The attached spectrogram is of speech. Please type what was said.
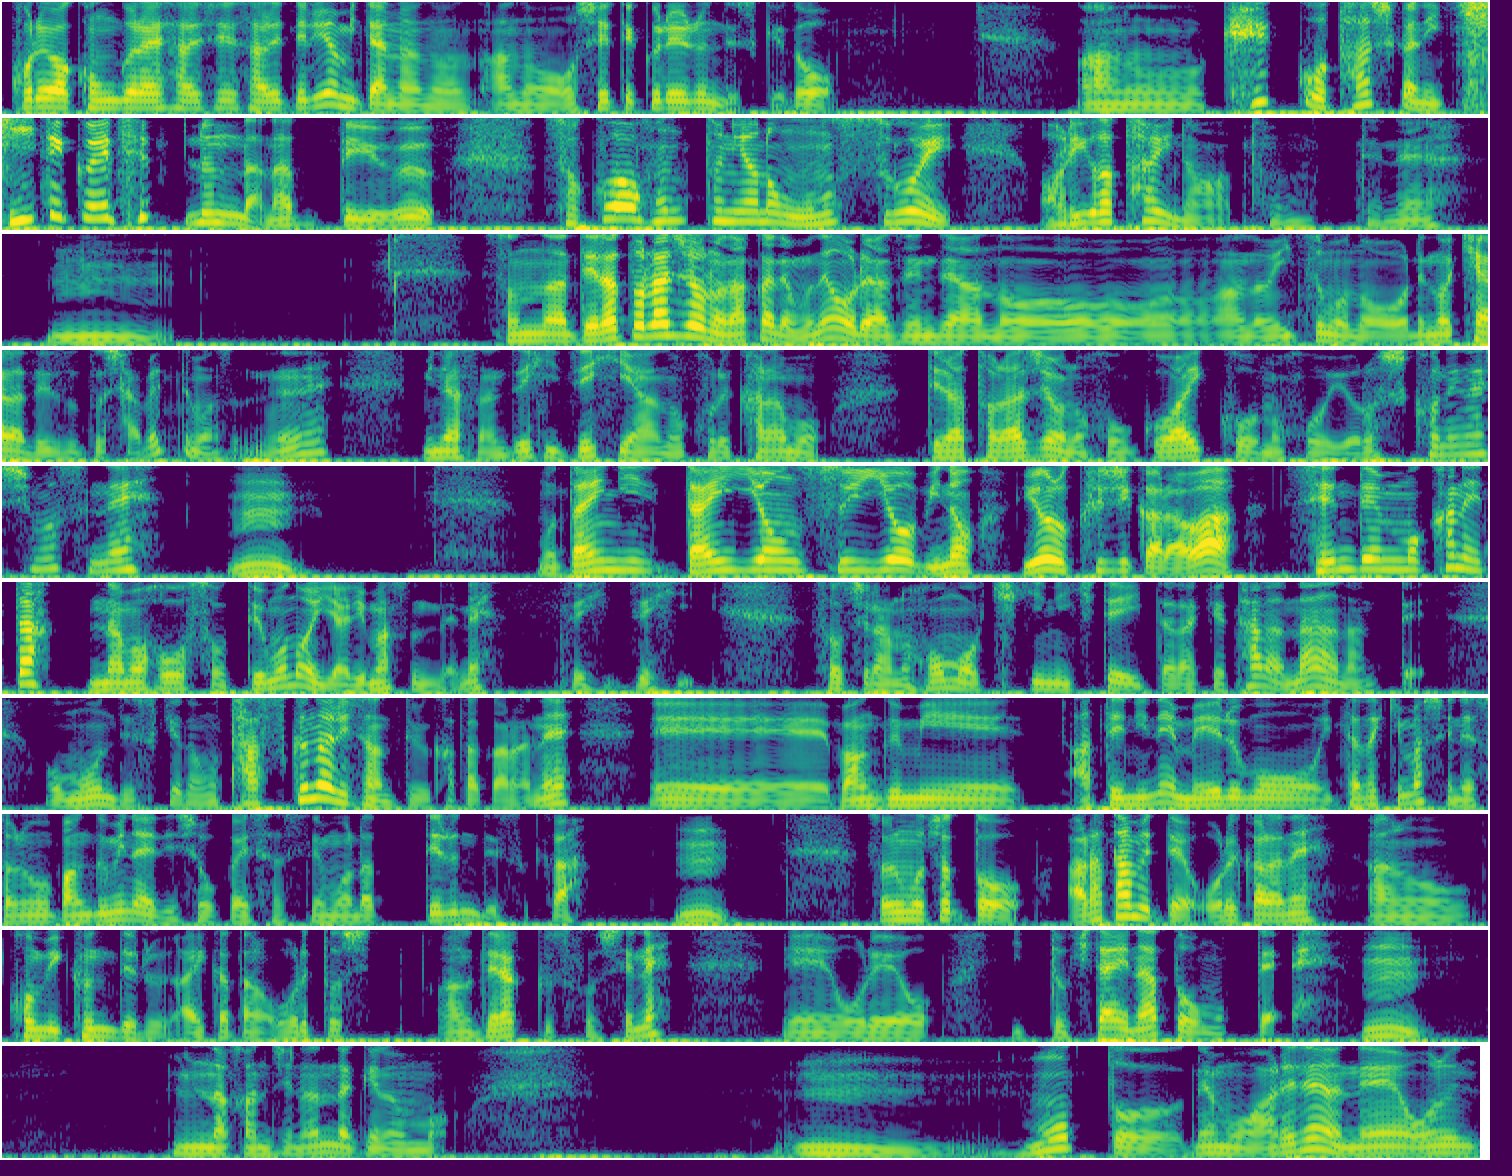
これはこんぐらい再生されてるよみたいなのあの教えてくれるんですけど、あの結構確かに聞いてくれてるんだなっていう、そこは本当にあのものすごいありがたいなと思ってね。うん。そんなデラトラジオの中でもね、俺は全然あのー、あの、いつもの俺のキャラでずっと喋ってますんでね。皆さんぜひぜひあのこれからもデラトラジオの方ご愛好の方よろしくお願いしますね。うん。もう第2第4水曜日の夜9時からは宣伝も兼ねた生放送っていうものをやりますんでね。ぜひぜひそちらの方も聞きに来ていただけたらなぁなんて思うんですけども、タスクなりさんという方からね、えー、番組宛てにね、メールもいただきましてね、それも番組内で紹介させてもらってるんですが、うん。それもちょっと、改めて俺からね、あの、コンビ組んでる相方の俺とし、あの、デラックスとしてね、えー、お礼を言っときたいなと思って、うん。こんな感じなんだけども、うん、もっと、でもあれだよね、俺、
